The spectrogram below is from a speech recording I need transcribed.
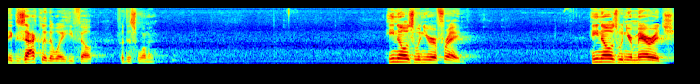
exactly the way he felt for this woman. He knows when you're afraid. He knows when your marriage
